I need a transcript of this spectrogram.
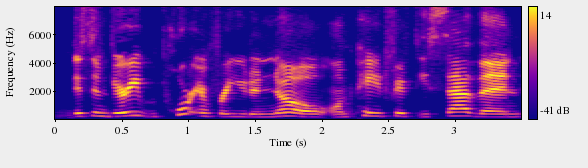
this is very important for you to know on page 57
